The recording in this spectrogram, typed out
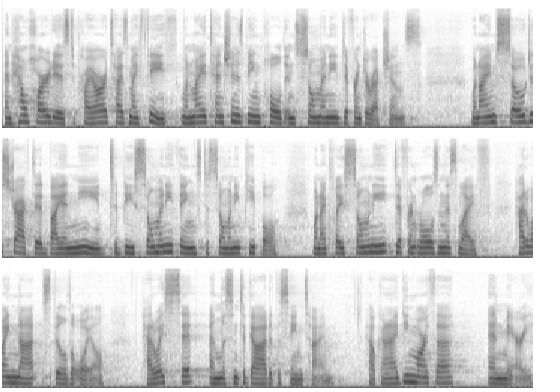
and how hard it is to prioritize my faith when my attention is being pulled in so many different directions. When I am so distracted by a need to be so many things to so many people when I play so many different roles in this life How do I not spill the oil? How do I sit and listen to God at the same time? How can I be Martha and Mary?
